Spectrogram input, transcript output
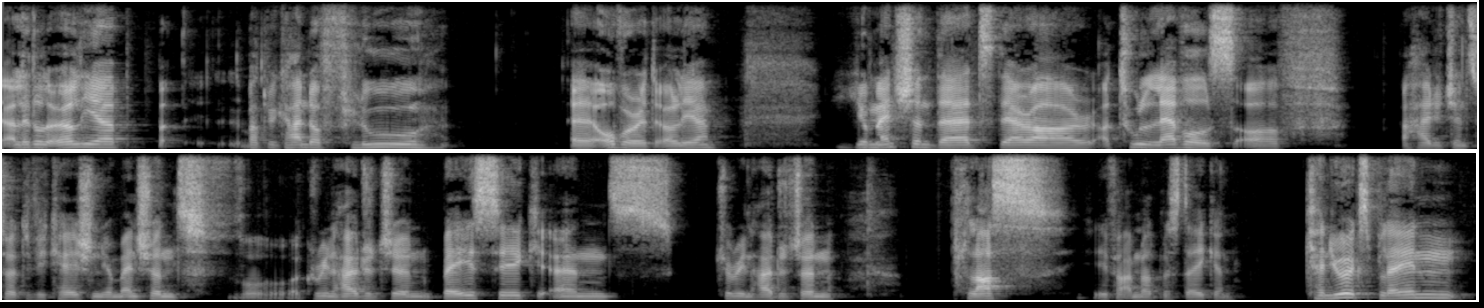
a little earlier, but, but we kind of flew uh, over it earlier. You mentioned that there are two levels of a hydrogen certification. You mentioned green hydrogen basic and green hydrogen plus, if I'm not mistaken. Can you explain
